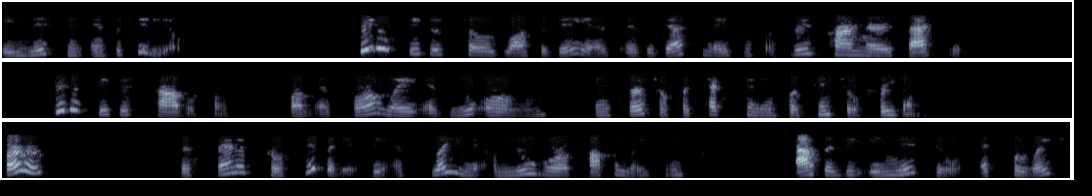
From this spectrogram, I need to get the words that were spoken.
a mission and presidio. Freedom seekers chose Las Vegas as a destination for three primary factors. Freedom seekers traveled from, from as far away as New Orleans in search of protection and potential freedom. First, the Spanish prohibited the enslavement of New World populations after the initial exploration,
